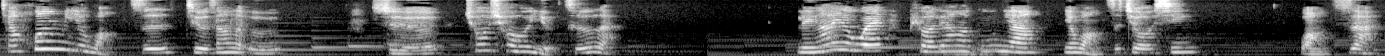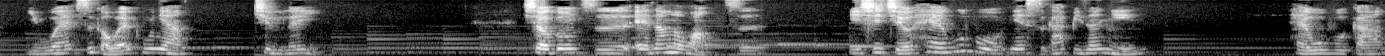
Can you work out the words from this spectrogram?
将昏迷的王子救上了岸，随后悄悄地游走了。另外一位漂亮的姑娘让王子叫醒，王子啊，以为是搿位姑娘救了伊。小公主爱上了王子，伊去求海巫婆让自家变成人。海巫婆讲：“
